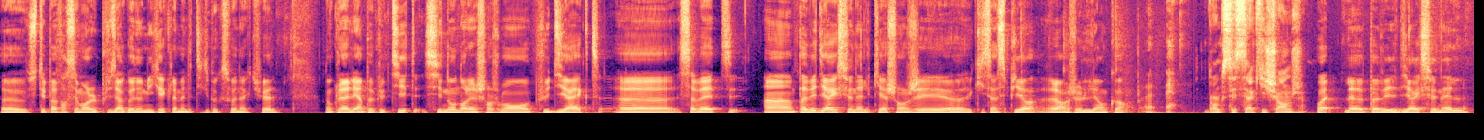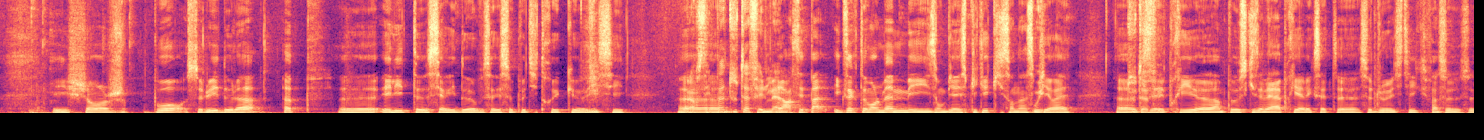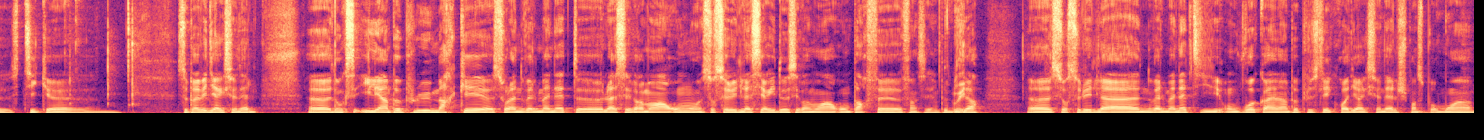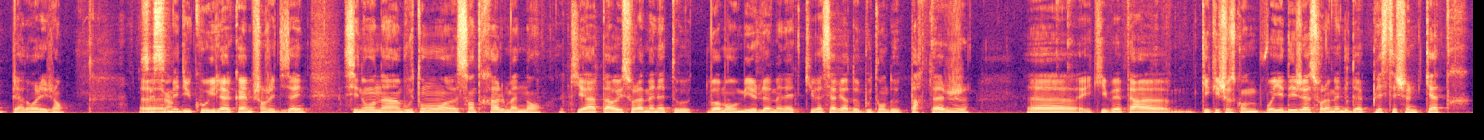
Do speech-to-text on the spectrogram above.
euh, c'était pas forcément le plus ergonomique avec la manette Xbox One actuelle. Donc là, elle est un peu plus petite. Sinon, dans les changements plus directs, euh, ça va être un pavé directionnel qui a changé, euh, qui s'inspire. Alors, je l'ai encore. Donc c'est ça qui change. Ouais, le pavé directionnel. Et il change pour celui de la hop, Elite série 2. Vous savez, ce petit truc ici. Alors c'est pas tout à fait le même. alors c'est pas exactement le même, mais ils ont bien expliqué qu'ils s'en inspiraient. Euh, qu'ils avaient pris euh, un peu ce qu'ils avaient appris avec cette, euh, ce joystick, enfin ce, ce stick, euh, ce pavé directionnel. Donc il est un peu plus marqué sur la nouvelle manette. là c'est vraiment un rond. Sur celui de la série 2 c'est vraiment un rond parfait. Enfin c'est un peu bizarre. Sur celui de la nouvelle manette, il- on voit quand même un peu plus les croix directionnelles, je pense pour moins perdre les gens. Euh, mais du coup, il a quand même changé de design. Sinon, on a un bouton euh, central maintenant qui a apparu sur la manette, au- vraiment au milieu de la manette, qui va servir de bouton de partage euh, et qui va faire, euh, qui est quelque chose qu'on voyait déjà sur la manette de la PlayStation 4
